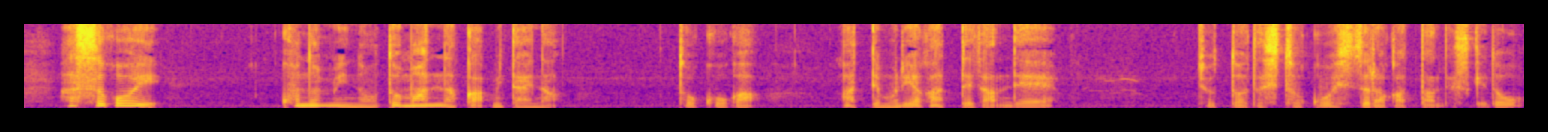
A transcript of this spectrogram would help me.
「あすごい好みのど真ん中」みたいな投稿があって盛り上がってたんでちょっと私投稿しづらかったんですけど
